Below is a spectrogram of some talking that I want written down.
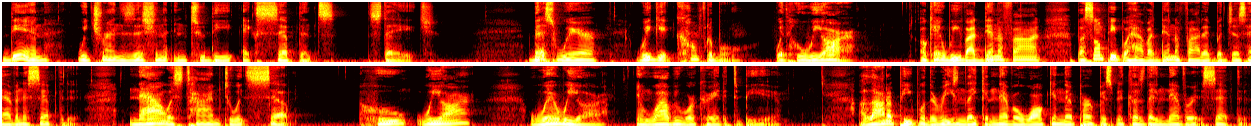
then we transition into the acceptance stage. That's where we get comfortable with who we are. Okay, we've identified, but some people have identified it but just haven't accepted it. Now it's time to accept who we are, where we are, and why we were created to be here. A lot of people, the reason they can never walk in their purpose because they never accept it.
